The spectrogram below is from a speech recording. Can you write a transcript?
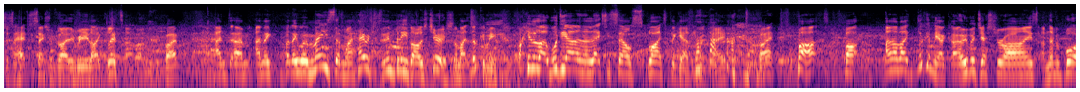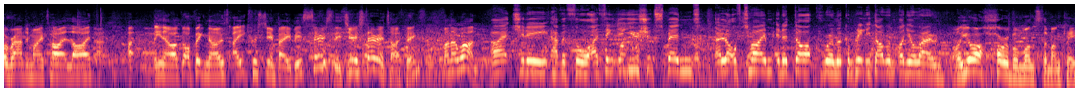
just a heterosexual guy that really liked glitter, right? And um, and they, but they were amazed at my heritage. They didn't believe I was Jewish. And I'm like, look at me, fucking look like Woody Allen and Alexei Sayle spliced together, okay? right? But but and I'm like, look at me, I, I over gesturize. I've never bought around in my entire life. I, you know, I've got a big nose. I eat Christian babies. Seriously, Jewish stereotyping 101. I actually have a thought. I think that you should spend a lot of time in a dark room, a completely dark room on your own. Oh, you're a horrible monster, monkey.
